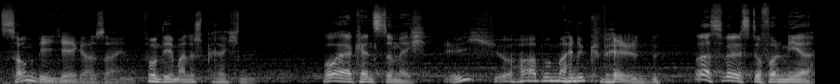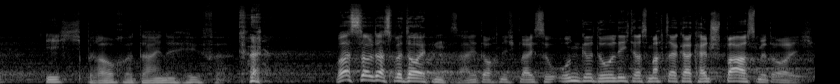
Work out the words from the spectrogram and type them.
Zombie-Jäger sein, von dem alle sprechen. Woher kennst du mich? Ich habe meine Quellen. Was willst du von mir? Ich brauche deine Hilfe. Was soll das bedeuten? Sei doch nicht gleich so ungeduldig, das macht ja gar keinen Spaß mit euch.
